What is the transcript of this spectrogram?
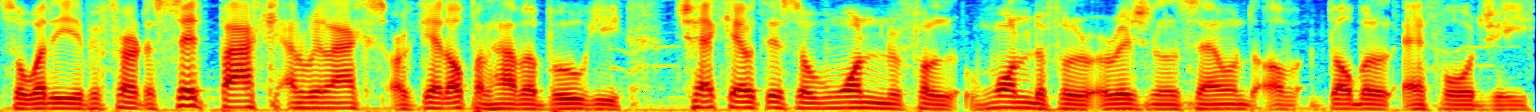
So whether you prefer to sit back and relax or get up and have a boogie, check out this wonderful, wonderful original sound of Double FOG.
